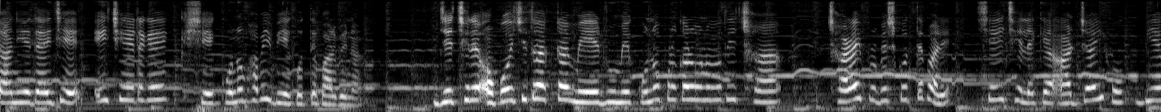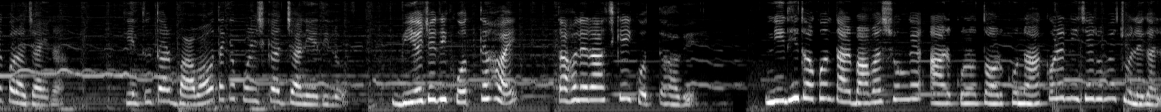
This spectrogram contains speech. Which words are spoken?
জানিয়ে দেয় যে, এই ছেলেটাকে সে কোনোভাবেই বিয়ে করতে পারবে না। যে ছেলে অপরিচিত একটা মেয়ের রুমে কোনো প্রকার অনুমতি ছাড়াই প্রবেশ করতে পারে, সেই ছেলেকে আর যাই হোক বিয়ে করা যায় না। কিন্তু তার বাবাও তাকে পরিষ্কার জানিয়ে দিল, বিয়ে যদি করতে হয়, তাহলে রাজকেই করতে হবে। নিধি তখন তার বাবার সঙ্গে আর কোনো তর্ক না করে নিজের রুমে চলে গেল,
